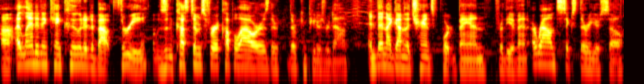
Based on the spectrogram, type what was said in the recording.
uh, I landed in Cancun at about 3. I was in customs for a couple hours, their, their computers were down. And then I got in the transport van for the event around 6.30 or so,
